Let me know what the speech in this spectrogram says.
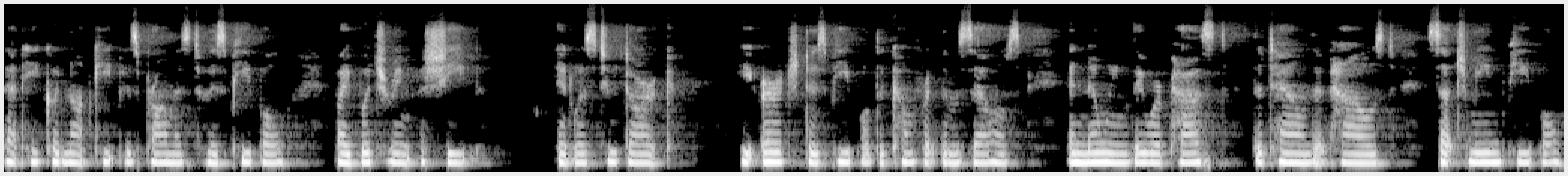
that he could not keep his promise to his people by butchering a sheep. It was too dark. He urged his people to comfort themselves, and knowing they were past the town that housed such mean people.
